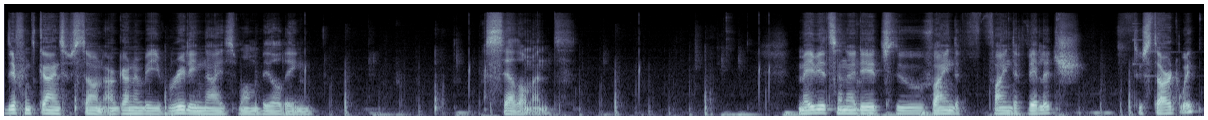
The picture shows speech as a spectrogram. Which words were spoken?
different kinds of stone are gonna be really nice when building settlement. Maybe it's an idea to find a, find a village to start with.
